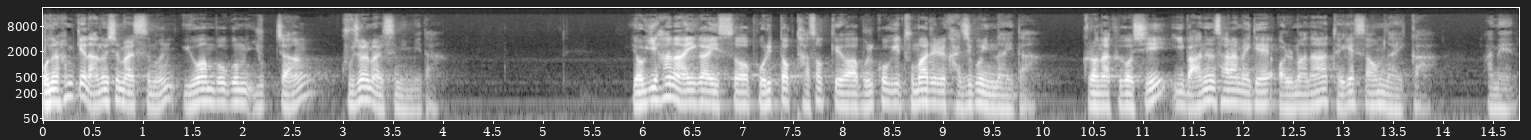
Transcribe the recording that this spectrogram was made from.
오늘 함께 나누실 말씀은 요한복음 6장 9절 말씀입니다. 여기 한 아이가 있어 보리떡 다섯 개와 물고기 두 마리를 가지고 있나이다. 그러나 그것이 이 많은 사람에게 얼마나 되겠사옵나이까. 아멘.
